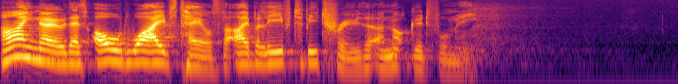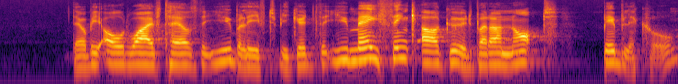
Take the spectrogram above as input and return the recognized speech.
I know there's old wives' tales that I believe to be true that are not good for me. There will be old wives' tales that you believe to be good, that you may think are good, but are not biblical.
